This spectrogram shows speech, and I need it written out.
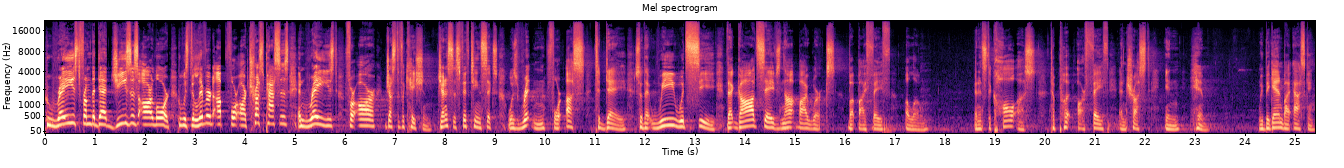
who raised from the dead Jesus our Lord, who was delivered up for our trespasses and raised for our justification. Genesis 15:6 was written for us today so that we would see that God saves not by works, but by faith alone. And it's to call us to put our faith and trust in him. We began by asking,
